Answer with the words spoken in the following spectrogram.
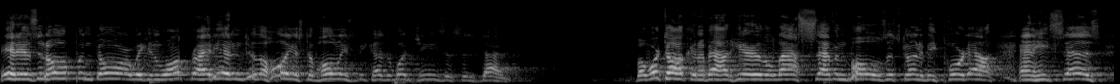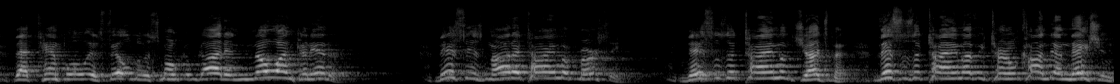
It is an open door. We can walk right in into the holiest of holies because of what Jesus has done. But we're talking about here the last seven bowls that's going to be poured out. And he says that temple is filled with the smoke of God and no one can enter. This is not a time of mercy. This is a time of judgment. This is a time of eternal condemnation.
